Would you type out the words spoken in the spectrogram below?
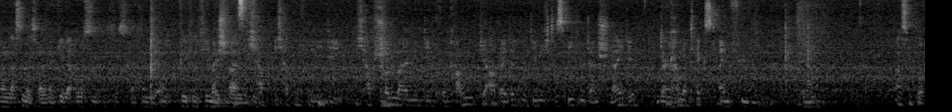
dann lassen wir es, weil dann geht er außen. Das ist davon ja. definitiv nicht weiß, Ich habe ich hab noch eine Idee. Ich habe schon mal mit dem Programm gearbeitet, mit dem ich das Video dann schneide. Und da ja. kann man Text einfügen. Ja. Ah, super.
